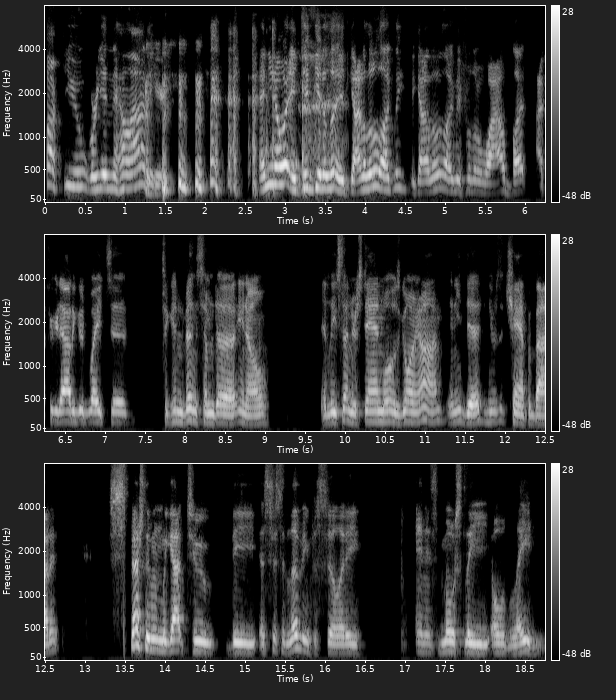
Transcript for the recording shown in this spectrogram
fuck you. We're getting the hell out of here. and you know what? It did get a little, it got a little ugly. It got a little ugly for a little while, but I figured out a good way to, to convince him to, you know, at least understand what was going on. And he did. He was a champ about it, especially when we got to the assisted living facility and it's mostly old ladies.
